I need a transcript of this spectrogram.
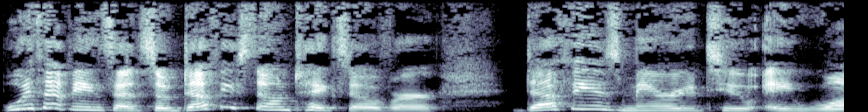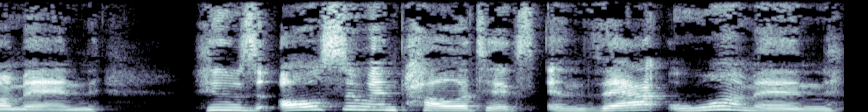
with that being said, so Duffie Stone takes over. Duffie is married to a woman who's also in politics, and that woman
